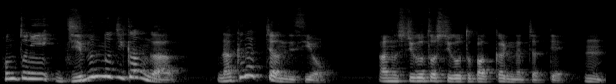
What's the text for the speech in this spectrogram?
本当に自分の時間がなくなっちゃうんですよ。あの仕事仕事ばっかりになっちゃって。うん。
